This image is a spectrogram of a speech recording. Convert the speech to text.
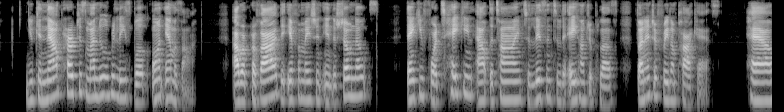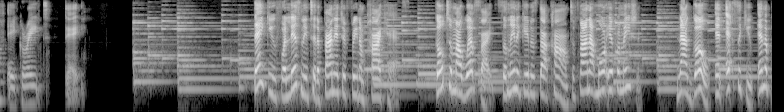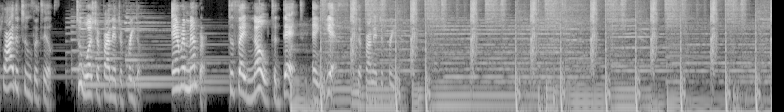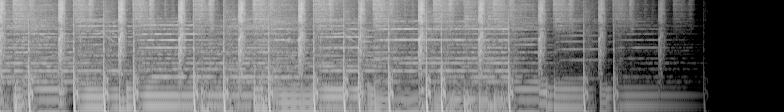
you can now purchase my new release book on Amazon. I will provide the information in the show notes. Thank you for taking out the time to listen to the 800 Plus Financial Freedom Podcast. Have a great day. Thank you for listening to the Financial Freedom Podcast. Go to my website, selenagibbons.com, to find out more information. Now go and execute and apply the tools and tips towards your financial freedom. And remember to say no to debt and yes to financial freedom.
